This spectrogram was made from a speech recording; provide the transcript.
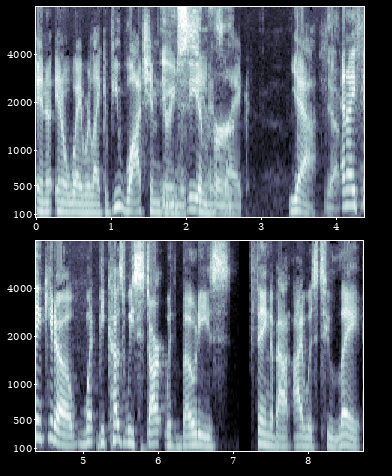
in a, in a way where like if you watch him during you this see him scene, it's hurt. like yeah. Yeah. And I think, you know, when, because we start with Bodhi's thing about I was too late,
